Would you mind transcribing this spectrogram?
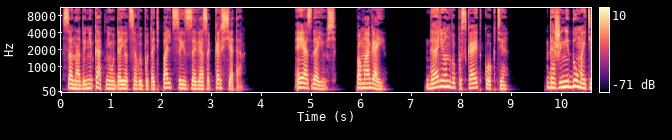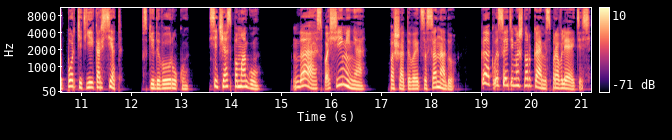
Санаду никак не удается выпутать пальцы из завязок корсета. Я сдаюсь. Помогай». Дарион выпускает когти. «Даже не думайте портить ей корсет!» Вскидываю руку. «Сейчас помогу». «Да, спаси меня», — пошатывается Санаду. «Как вы с этими шнурками справляетесь?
